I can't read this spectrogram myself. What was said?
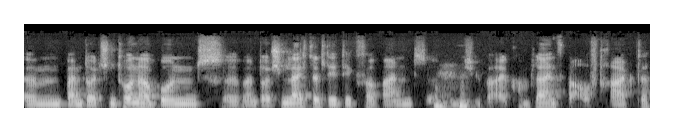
ähm, beim Deutschen Turnerbund, äh, beim Deutschen Leichtathletikverband, äh, bin ich überall Compliance-Beauftragte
